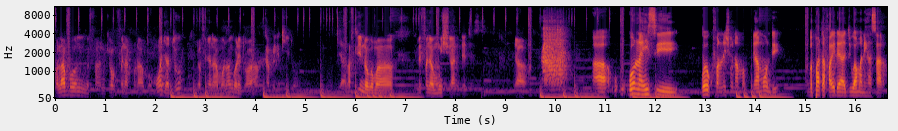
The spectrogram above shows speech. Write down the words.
kolabo nimefanikiwa kufanya kolabo moja tu nimefanya na mwanangu anaitwa kamili kido yeah, nafikiri ndo ngoma nimefanya mwisho yani latest yeah. Uh, wewe unahisi wewe kufananishwa na Diamond umepata faida ya juu ama ni hasara?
